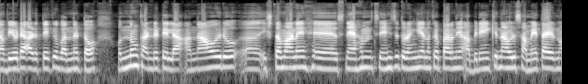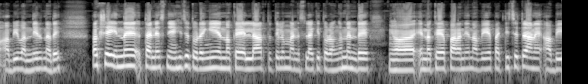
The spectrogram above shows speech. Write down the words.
നവ്യയുടെ അടുത്തേക്ക് വന്നിട്ടോ ഒന്നും കണ്ടിട്ടില്ല. അന്ന് ആ ഒരു ഇഷ്ടമാണ് സ്നേഹം സ്നേഹിച്ചു തുടങ്ങി എന്നൊക്കെ പറഞ്ഞ് അഭിനയിക്കുന്ന ആ ഒരു സമയത്തായിരുന്നു അഭി വന്നിരുന്നത്. പക്ഷേ ഇന്ന് തന്നെ സ്നേഹിച്ചു തുടങ്ങി എന്നൊക്കെ എല്ലാ അർത്ഥത്തിലും മനസ്സിലാക്കി തുടങ്ങുന്നുണ്ട് എന്നൊക്കെ പറഞ്ഞ് നവ്യയെ പറ്റിച്ചിട്ടാണ് അഭി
